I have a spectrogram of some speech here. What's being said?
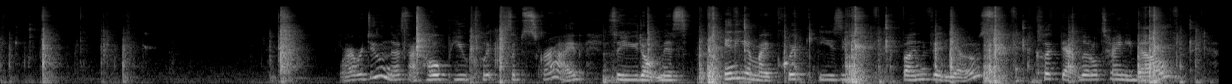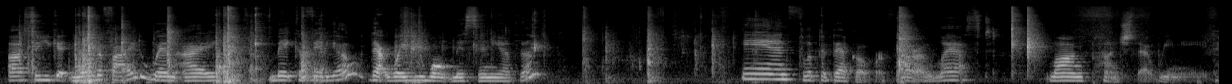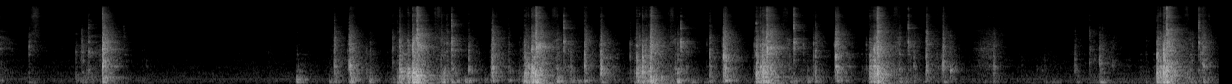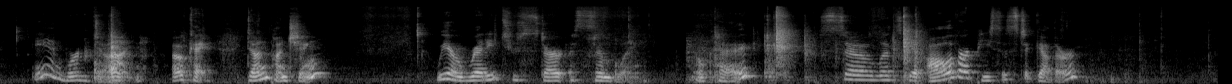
While we're doing this, I hope you click subscribe so you don't miss any of my quick, easy, fun videos. Click that little tiny bell uh, so you get notified when I make a video. That way you won't miss any of them. And flip it back over for our last long punch that we need. And we're done. Okay, done punching. We are ready to start assembling. Okay, so let's get all of our pieces together.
